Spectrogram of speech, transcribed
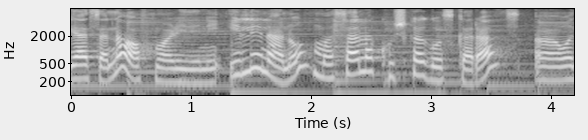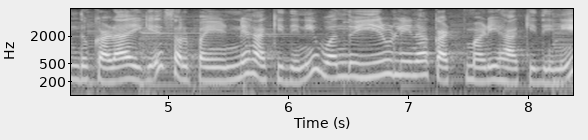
ಗ್ಯಾಸನ್ನು ಆಫ್ ಮಾಡಿದ್ದೀನಿ. ಇಲ್ಲಿ ನಾನು ಮಸಾಲ ಖುಷ್ಕಗೋಸ್ಕರ ಒಂದು ಕಡಾಯಿಗೆ ಸ್ವಲ್ಪ ಎಣ್ಣೆ ಹಾಕಿದ್ದೀನಿ. ಒಂದು ಈರುಳ್ಳಿನ ಕಟ್ ಮಾಡಿ ಹಾಕಿದ್ದೀನಿ.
